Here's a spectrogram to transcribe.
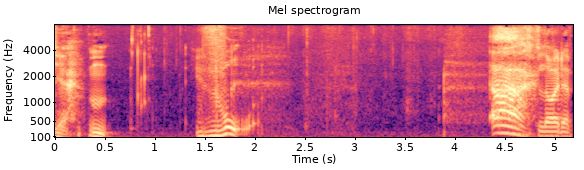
Ja. Hm. Wo? Ach, Leute.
